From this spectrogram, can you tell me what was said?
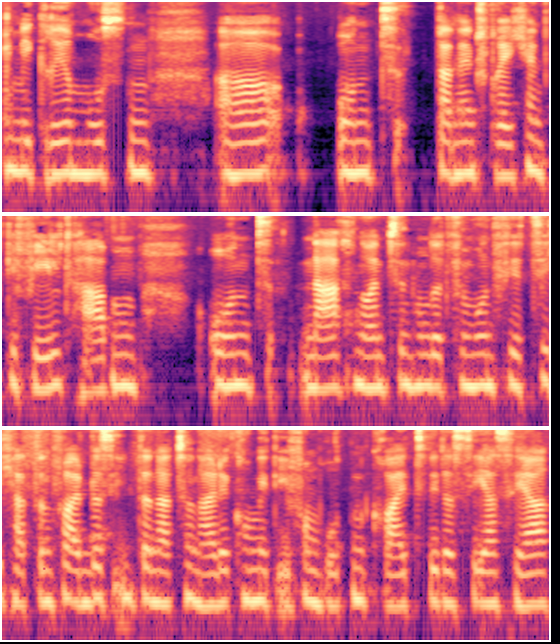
emigrieren mussten äh, und dann entsprechend gefehlt haben und nach 1945 hat dann vor allem das Internationale Komitee vom Roten Kreuz wieder sehr, sehr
